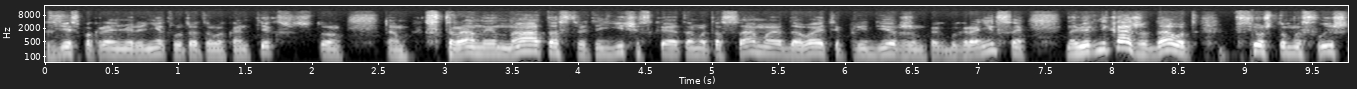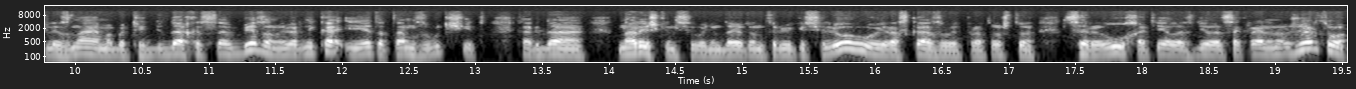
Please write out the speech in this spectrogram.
здесь, по крайней мере, нет вот этого контекста, что там страны НАТО, стратегическое там это самое, давайте придержим как бы границы. Наверняка же, да, вот все, что мы слышали, знаем об этих дедах из Совбеза, наверняка и это там звучит, когда Нарышкин сегодня дает интервью Киселеву и рассказывает про то, что ЦРУ хотела сделать сакральную жертву,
